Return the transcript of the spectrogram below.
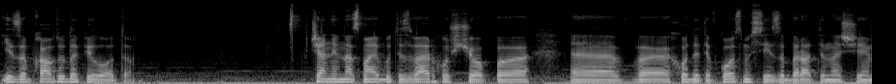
і запхав туди пілота. Вчений в нас має бути зверху, щоб е, е, виходити в космосі і забирати наші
